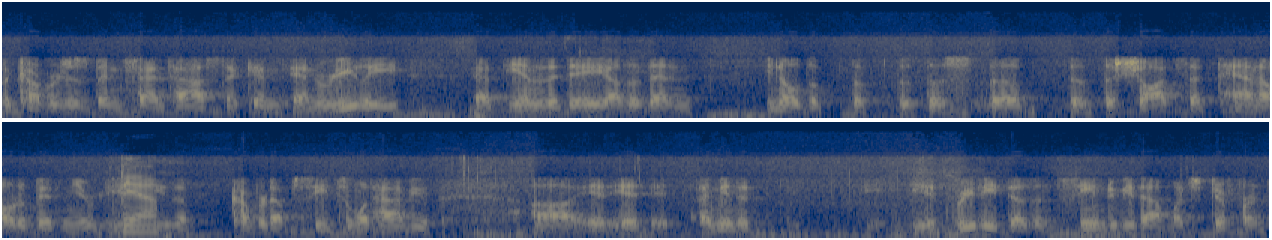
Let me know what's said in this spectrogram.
the coverage has been fantastic, and and really, at the end of the day, other than you know the the the the, the, the shots that pan out a bit, and you, you yeah. see the covered up seats and what have you uh, it, it, it, I mean, it, it really doesn't seem to be that much different.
